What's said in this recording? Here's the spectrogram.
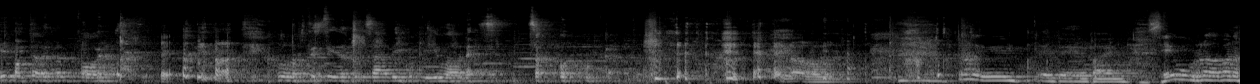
Ei toita pois. Kuulosti siitä, että sä oot niin iloinen. Sä en ollut. mutta- No niin, eteenpäin. Seuraavana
